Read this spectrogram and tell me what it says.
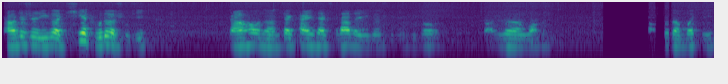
然后这是一个贴图的属性，然后呢，再看一下其他的一个属性，比如说找一个网网络的模型。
